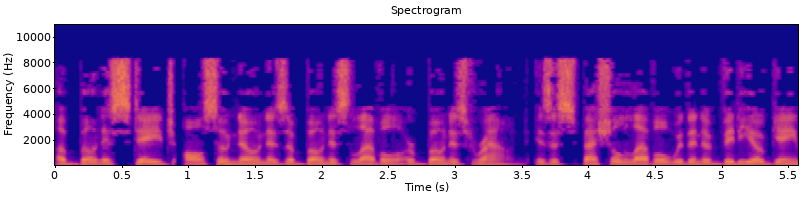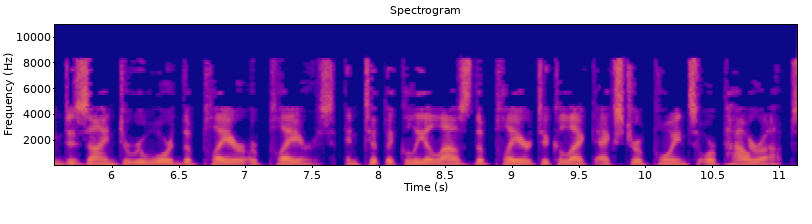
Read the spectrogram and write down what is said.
A bonus stage also known as a bonus level or bonus round is a special level within a video game designed to reward the player or players, and typically allows the player to collect extra points or power-ups.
